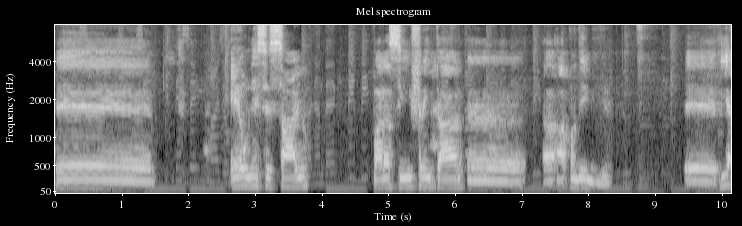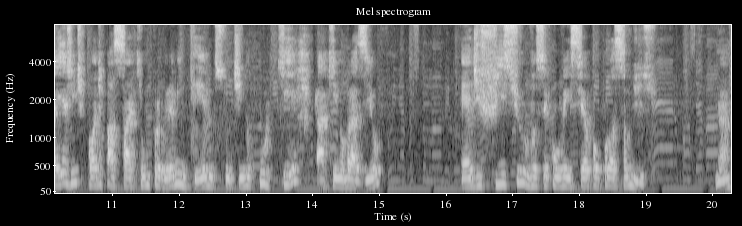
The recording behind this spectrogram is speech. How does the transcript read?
é, é o necessário para se enfrentar uh, a, a pandemia. É, e aí a gente pode passar aqui um programa inteiro discutindo por que aqui no Brasil é difícil você convencer a população disso, né?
